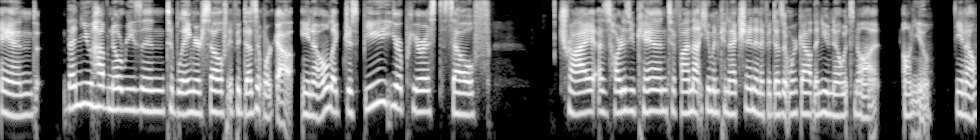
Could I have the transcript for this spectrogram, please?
and then you have no reason to blame yourself if it doesn't work out, you know? Like just be your purest self. Try as hard as you can to find that human connection and if it doesn't work out, then you know it's not on you, you know?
